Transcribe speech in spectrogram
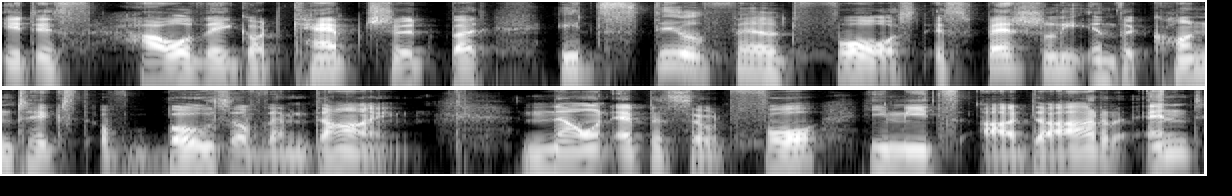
it is how they got captured, but it still felt forced, especially in the context of both of them dying. Now in episode 4, he meets Adar and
